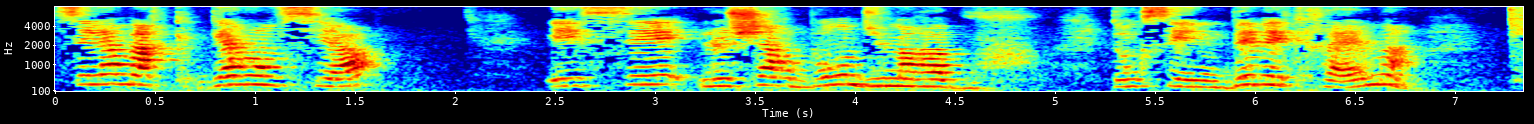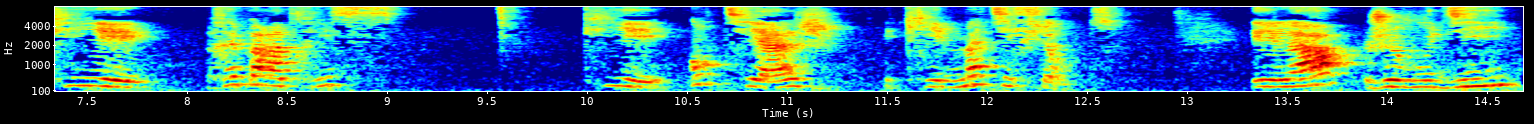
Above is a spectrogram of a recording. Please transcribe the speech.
c'est la marque Garantia et c'est le charbon du marabout. Donc, c'est une bébé crème qui est réparatrice, qui est anti-âge et qui est matifiante. Et là, je vous dis,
